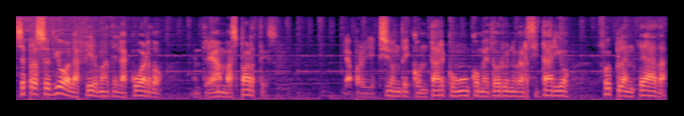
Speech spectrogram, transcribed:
se procedió a la firma del acuerdo entre ambas partes. La proyección de contar con un comedor universitario fue planteada,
